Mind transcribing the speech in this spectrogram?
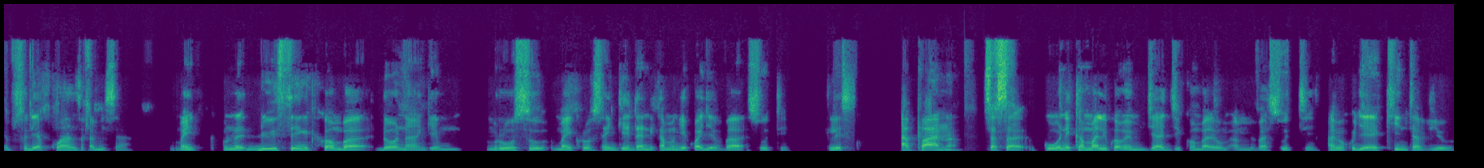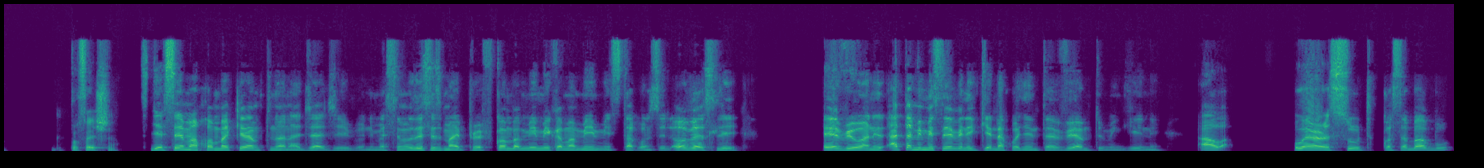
episodi ya kwanza kabisa my, una, do you think kwamba dona angemruhusu micros aingie ndani kama angekuwa ajavaa suti ile siku? hapana. Sasa uone kama alikuwa amemjaji kwamba amevaa suti amekuja kiinterview professional? Sijasema kwamba kila mtu ndo anajaji hivyo. Nimesema this is my pref kwamba mimi kama mimi sita consider. Obviously everyone is, hata mimi sahivi nikienda kwenye interview ya mtu mwingine I'll wear a suit kwa sababu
